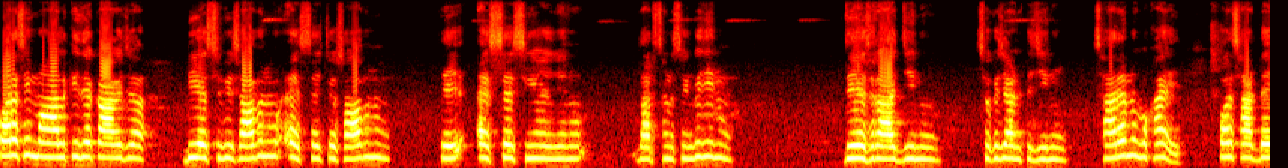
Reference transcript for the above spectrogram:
ਪਰ ਅਸੀਂ ਮਾਲਕੀ ਦੇ ਕਾਗਜ਼ ਡੀਐਸਪੀ ਸਾਹਿਬ ਨੂੰ ਐਸਐਚਓ ਸਾਹਿਬ ਨੂੰ ਤੇ ਐਸਐਸਸੀ ਜੀ ਨੂੰ ਦਰਸ਼ਨ ਸਿੰਘ ਜੀ ਨੂੰ ਦੇਸਰਾਜ ਜੀ ਨੂੰ ਸੁਖਜੰਟ ਜੀ ਨੂੰ ਸਾਰਿਆਂ ਨੂੰ ਵਿਖਾਏ। ਪਰ ਸਾਡੇ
